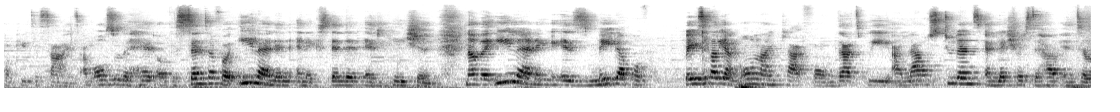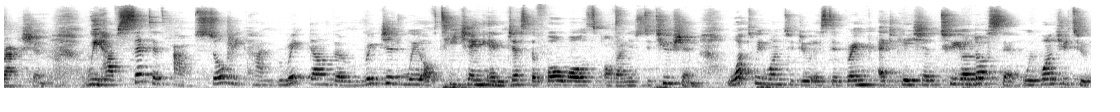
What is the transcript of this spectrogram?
Computer Science. I'm also the head of the Center for E-Learning and Extended Education. Now the e-learning is made up of basically an online platform that we allow students and lecturers to have interaction. We have set it up so we can break down the rigid way of teaching in just the four walls of an institution. What we want to do is to bring education to your doorstep. We want you to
